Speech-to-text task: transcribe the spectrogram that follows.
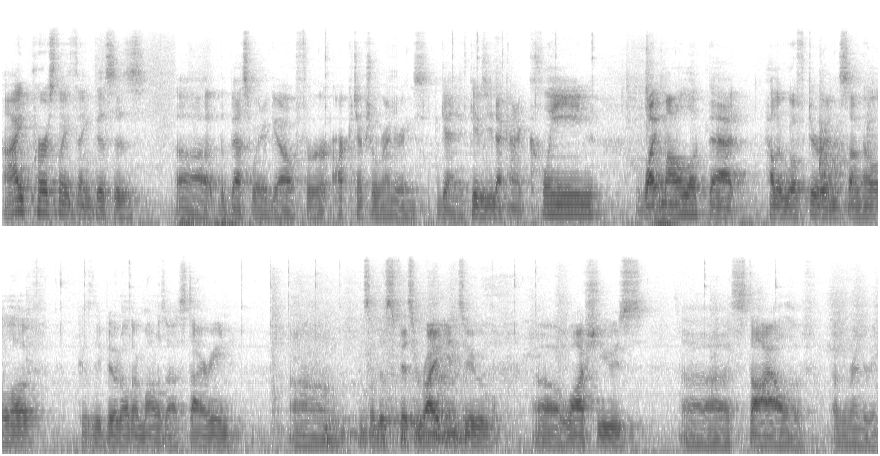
I personally think this is uh, the best way to go for architectural renderings. Again, it gives you that kind of clean white model look that Heather Woofter and Sung Ho love because they build all their models out of styrene. Um, and so this fits right into uh, WashU's uh, style of, of rendering.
